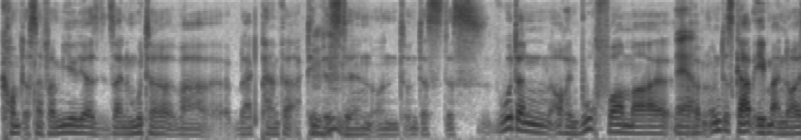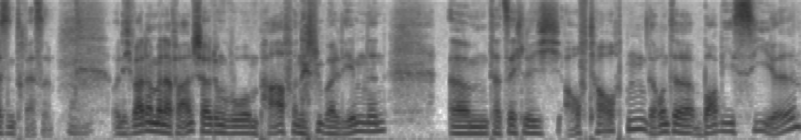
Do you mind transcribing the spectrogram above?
kommt aus einer Familie, also seine Mutter war Black Panther-Aktivistin mhm. und, und das, das wurde dann auch in Buchform mal ja. und es gab eben ein neues Interesse. Ja. Und ich war dann bei einer Veranstaltung, wo ein paar von den Überlebenden ähm, tatsächlich auftauchten, darunter Bobby Seale,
